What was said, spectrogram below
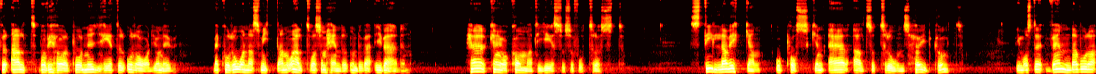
för allt vad vi hör på nyheter och radio nu med coronasmittan och allt vad som händer under, i världen. Här kan jag komma till Jesus och få tröst. Stilla veckan och påsken är alltså trons höjdpunkt. Vi måste vända våra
